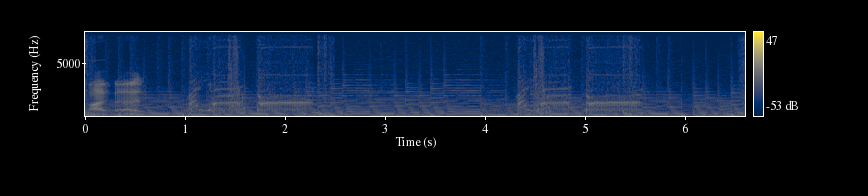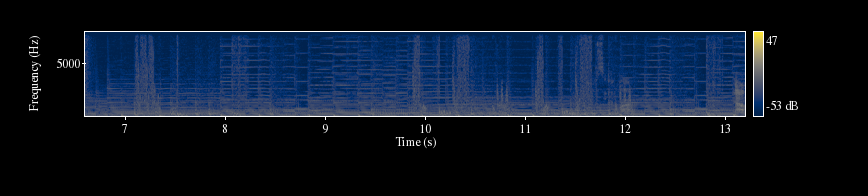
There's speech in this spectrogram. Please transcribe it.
my bad. A. No.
